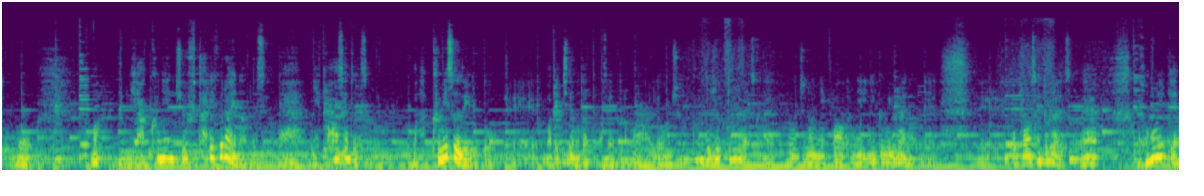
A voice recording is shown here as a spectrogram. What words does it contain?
どもまあ100人中2人ぐらいなんですよね。2%ですよ、まあ、組数でいうと、えー、まだ1年も経ってませんからまあ40組50組ぐらいですかね。のうちの 2, パ 2, 2組ぐらいなんで、えー、5%ぐらいですかね。この意見をね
